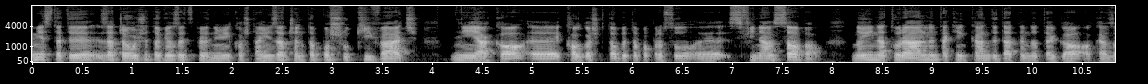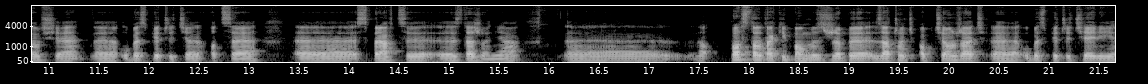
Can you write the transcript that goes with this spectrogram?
niestety zaczęło się to wiązać z pewnymi kosztami, zaczęto poszukiwać niejako kogoś, kto by to po prostu sfinansował. No i naturalnym takim kandydatem do tego okazał się ubezpieczyciel OC E, sprawcy e, zdarzenia. E, no, powstał taki pomysł, żeby zacząć obciążać ubezpieczycieli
